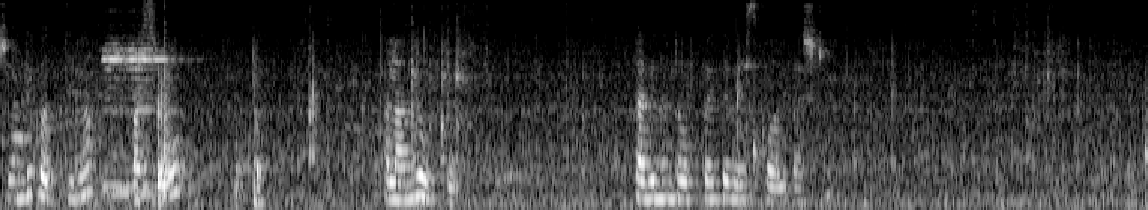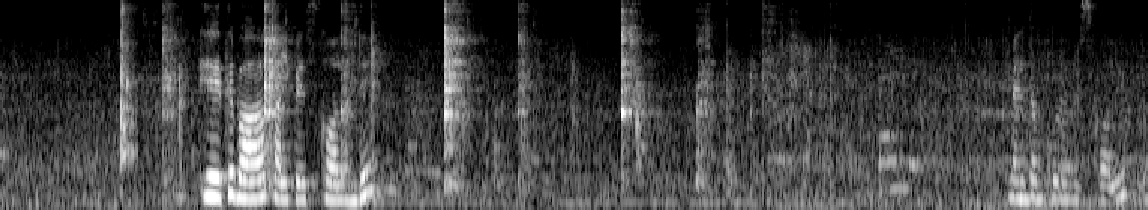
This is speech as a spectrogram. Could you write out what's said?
చూడండి కొద్దిగా పసుపు అలానే ఉప్పు. తగినంత ఉప్పు అయితే వేసుకోవాలి ఫస్ట్. ఇదైతే బాగా కలిపేసుకోవాలండి. మెంతం కూర వేసుకోవాలి ఇప్పుడు.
